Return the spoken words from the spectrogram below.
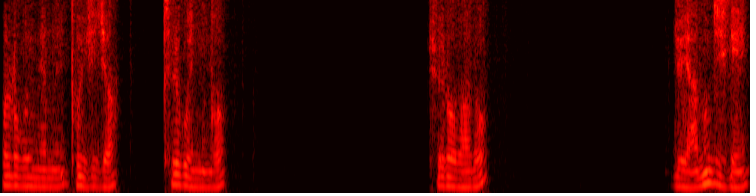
월로 보이면 보이시죠? 틀고 있는 거. 주로 봐도 아주 야무지게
